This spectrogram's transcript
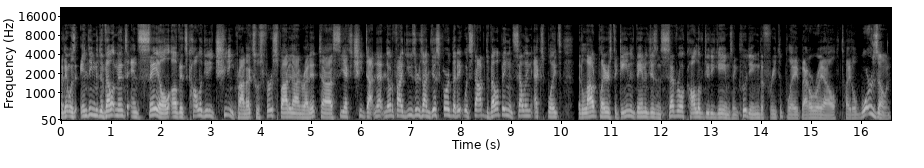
that it was ending the development and sale of its Call of Duty cheating products was first spotted on Reddit. Uh, CXCheat.net notified users on Discord that it would stop developing and selling exploits that allowed players to gain advantages in several Call of Duty games, including the free to play Battle Royale title Warzone.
